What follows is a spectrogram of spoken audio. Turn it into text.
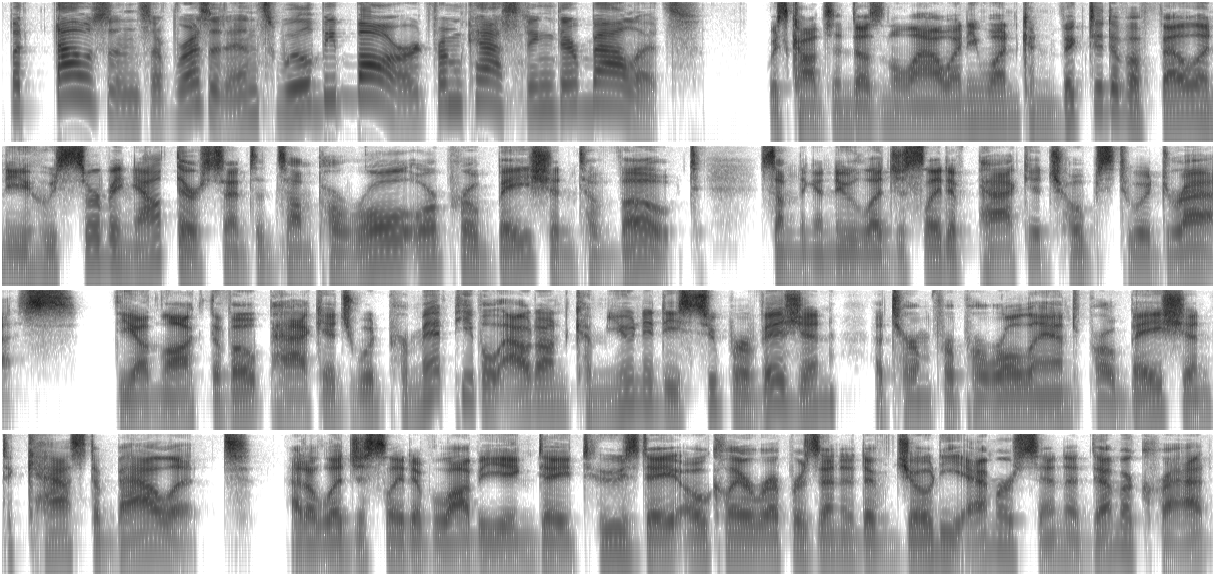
but thousands of residents will be barred from casting their ballots. Wisconsin doesn't allow anyone convicted of a felony who's serving out their sentence on parole or probation to vote, something a new legislative package hopes to address. The Unlock the Vote package would permit people out on community supervision, a term for parole and probation, to cast a ballot. At a legislative lobbying day Tuesday, Eau Claire Representative Jodi Emerson, a Democrat,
